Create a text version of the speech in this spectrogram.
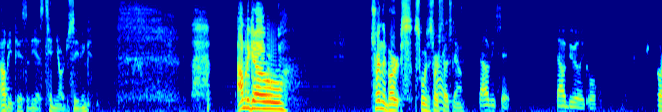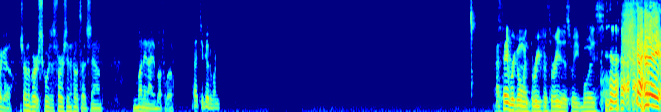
I'll be pissed if he has 10 yards receiving. I'm gonna go. Treylon Burks scores his first Nice. touchdown. That would be sick. That would be really cool. So I go. Treylon Burks scores his first NFL touchdown Monday night in Buffalo. That's a good one. I think we're going three for three this week, boys. hey,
